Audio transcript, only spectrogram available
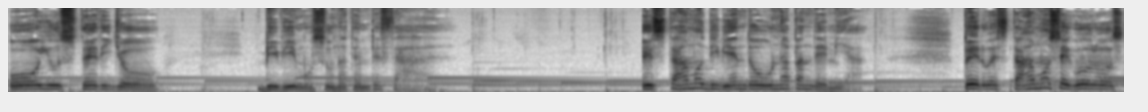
Hoy usted y yo vivimos una tempestad. Estamos viviendo una pandemia, pero estamos seguros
